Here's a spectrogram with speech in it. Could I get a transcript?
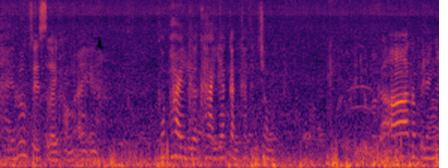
ถ่ายรูปสวยๆของไอ้เขาพายเรือคายักกันค่ะท่านผู้ชมไปดูกันว่าเป็นยังไง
